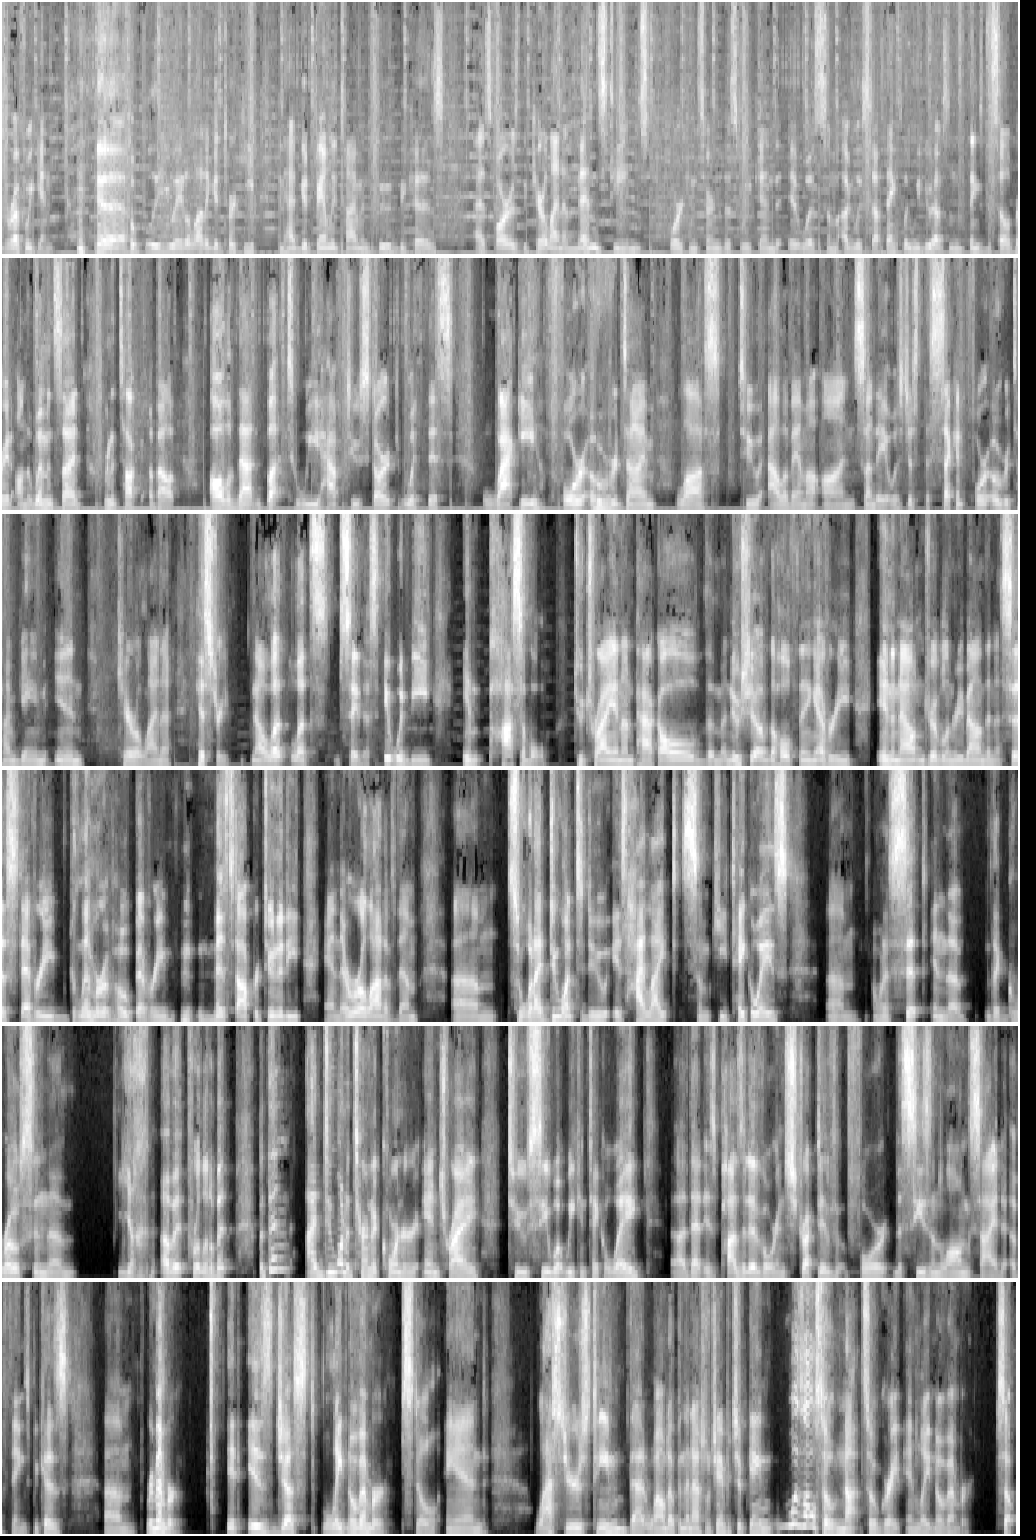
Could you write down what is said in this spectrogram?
a rough weekend. Hopefully, you ate a lot of good turkey and had good family time and food because, as far as the Carolina men's teams were concerned this weekend, it was some ugly stuff. Thankfully, we do have some things to celebrate on the women's side. We're going to talk about all of that, but we have to start with this wacky four overtime loss to Alabama on Sunday. It was just the second four overtime game in Carolina history. Now let let's say this. It would be impossible to try and unpack all the minutia of the whole thing, every in and out and dribble and rebound and assist, every glimmer of hope, every missed opportunity, and there were a lot of them. Um, so what I do want to do is highlight some key takeaways. Um, I want to sit in the the gross and the yuck of it for a little bit, but then I do want to turn a corner and try to see what we can take away uh, that is positive or instructive for the season long side of things. Because um, remember, it is just late November still. And last year's team that wound up in the national championship game was also not so great in late November. So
